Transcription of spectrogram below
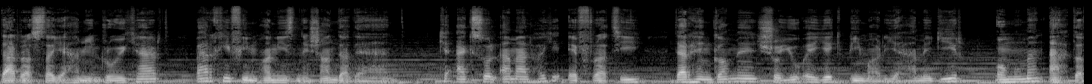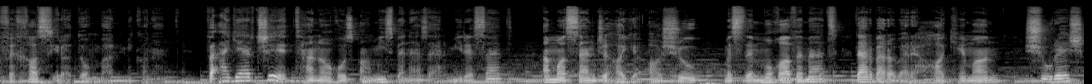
در راستای همین روی کرد برخی فیلم ها نیز نشان داده اند که عکس های افراطی در هنگام شیوع یک بیماری همهگیر عموما اهداف خاصی را دنبال می کنند و اگرچه تناقض آمیز به نظر می رسد اما سنجه های آشوب مثل مقاومت در برابر حاکمان، شورش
